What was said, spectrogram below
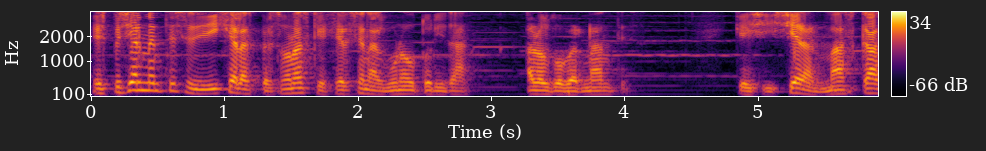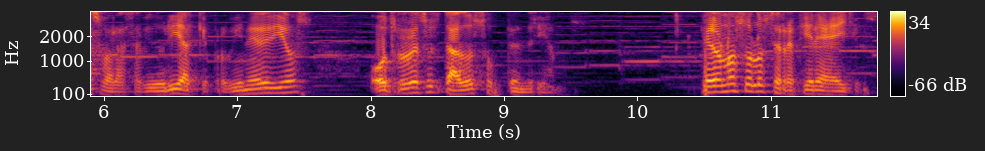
Especialmente se dirige a las personas que ejercen alguna autoridad, a los gobernantes, que si hicieran más caso a la sabiduría que proviene de Dios, otros resultados obtendríamos. Pero no solo se refiere a ellos,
